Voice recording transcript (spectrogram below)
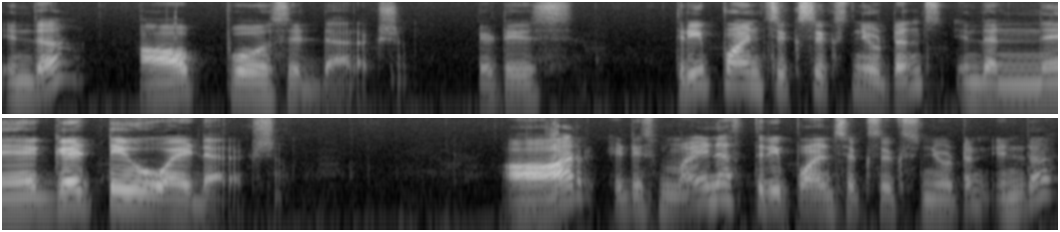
in the opposite direction. It is 3.66 newtons in the negative y direction or it is minus 3.66 newton in the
